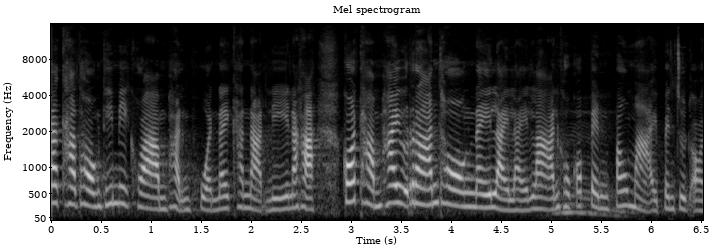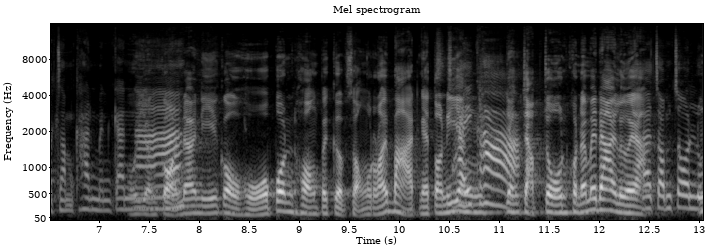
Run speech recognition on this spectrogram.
ราคาทองที่มีความผันผวนในขนาดนี้นะคะ ก็ทำให้ร้านทองในหลาย ๆ ร้านเขาก็เป็นเป้าหมายเป็นจุดอ่อนสำคัญเหมือนกันโอ้นะอย่างก่อนหน้านี้ก็โอ้โหปล้นทองไปเกือบ 200 บาทไงตอนนี้ยังใช่ค่ะยังจับโจรคนนั้นไม่ได้เลยอะอ่าจอมโจรลู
